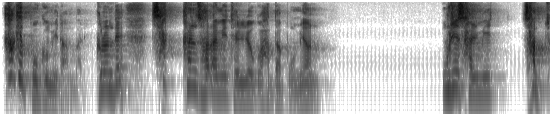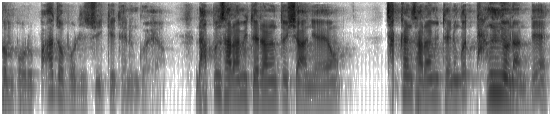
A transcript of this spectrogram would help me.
그게 복음이란 말이에요. 그런데 착한 사람이 되려고 하다 보면 우리 삶이 삼천보로 빠져버릴 수 있게 되는 거예요. 나쁜 사람이 되라는 뜻이 아니에요. 착한 사람이 되는 건 당연한데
